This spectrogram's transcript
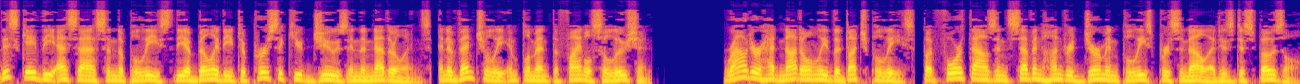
This gave the SS and the police the ability to persecute Jews in the Netherlands, and eventually implement the final solution. Rauter had not only the Dutch police, but 4,700 German police personnel at his disposal.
